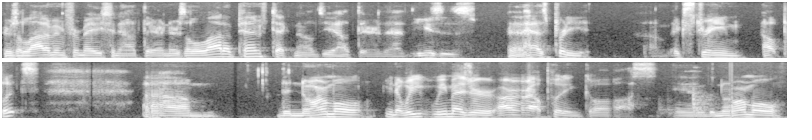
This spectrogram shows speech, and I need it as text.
There's a lot of information out there, and there's a lot of PEMF technology out there that uses that has pretty um, extreme outputs. Um, the normal, you know, we we measure our output in Gauss, and the normal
